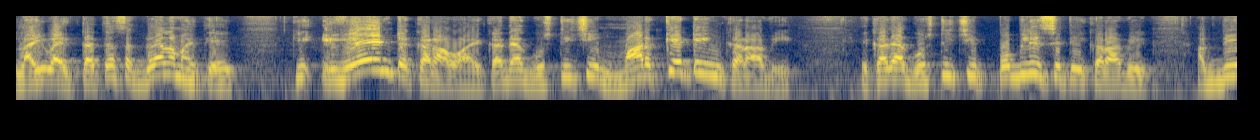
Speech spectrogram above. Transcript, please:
लाईव्ह ऐकतात त्या सगळ्यांना माहिती आहे. की इव्हेंट करावा एखाद्या गोष्टीची मार्केटिंग करावी एखाद्या गोष्टीची पब्लिसिटी करावी. अगदी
